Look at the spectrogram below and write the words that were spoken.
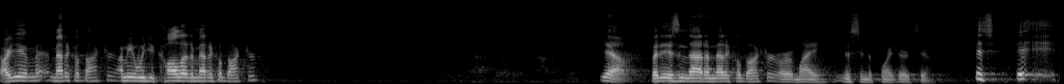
are you a medical doctor? I mean, would you call it a medical doctor? Yeah, but isn't that a medical doctor, or am I missing the point there too? It's, it,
